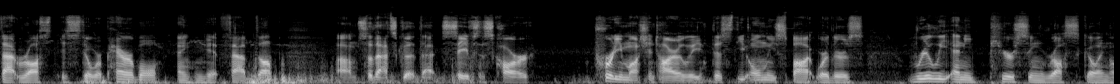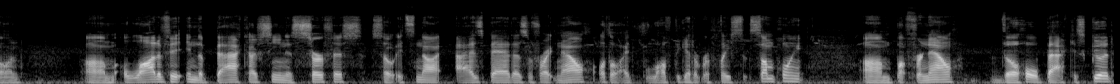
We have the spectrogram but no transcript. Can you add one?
that rust is still repairable and can get fabbed up. Um, so that's good. That saves this car pretty much entirely. This is the only spot where there's really any piercing rust going on. Um, a lot of it in the back I've seen is surface, so it's not as bad as of right now, although I'd love to get it replaced at some point. Um, but for now, the whole back is good.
